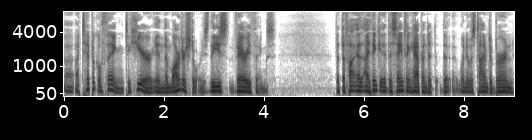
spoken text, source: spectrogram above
uh, a typical thing to hear in the martyr stories, these very things. That the fire, I think the same thing happened at the, when it was time to burn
